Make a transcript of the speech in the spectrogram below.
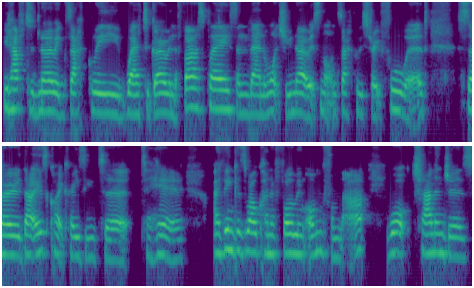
you'd have to know exactly where to go in the first place. And then once you know, it's not exactly straightforward. So that is quite crazy to to hear. I think as well, kind of following on from that, what challenges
